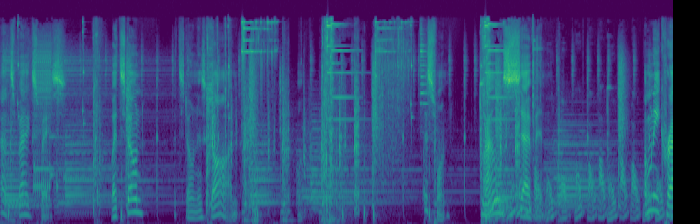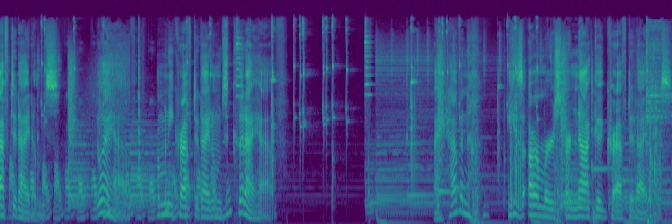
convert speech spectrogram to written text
That's bag space. Whetstone? Whetstone is gone. Round seven. How many crafted items do I have? How many crafted items could I have? I have enough. These armors are not good crafted items.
